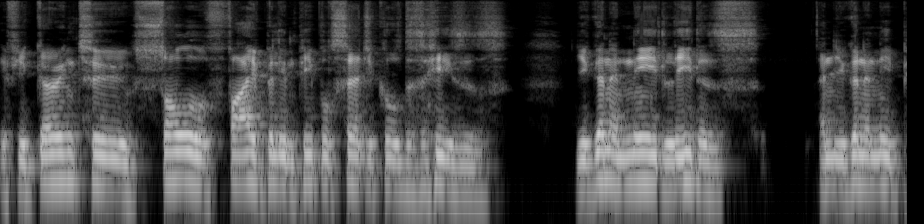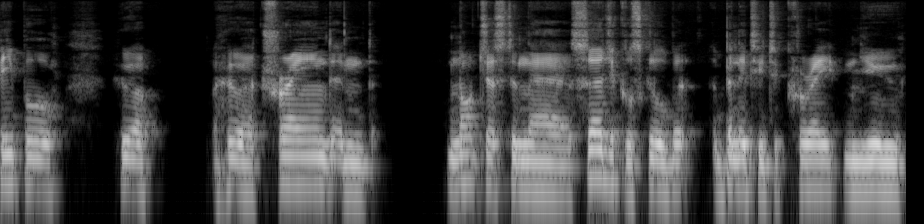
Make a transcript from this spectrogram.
if you're going to solve 5 billion people's surgical diseases you're going to need leaders and you're going to need people who are who are trained and not just in their surgical skill, but ability to create new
